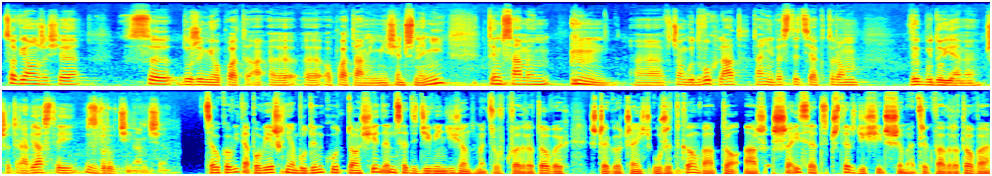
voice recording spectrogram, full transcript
co wiąże się z dużymi opłata, opłatami miesięcznymi. Tym samym w ciągu dwóch lat ta inwestycja, którą wybudujemy przy Trawiastej, zwróci nam się. Całkowita powierzchnia budynku to 790 m2, z czego część użytkowa to aż 643 m2.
